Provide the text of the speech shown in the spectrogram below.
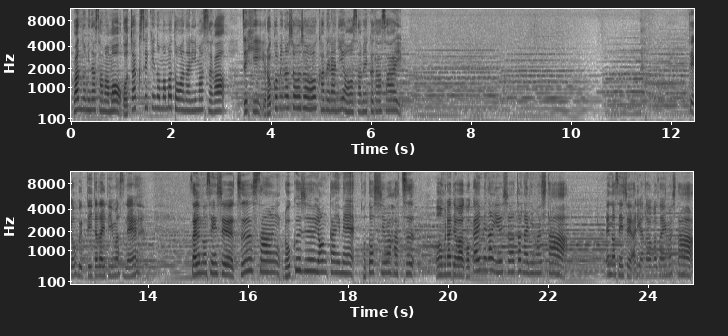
う。ファンの皆様もご着席のままとはなりますがぜひ喜びの症状をカメラにお収めください。手を振っていただいていますね。さ宇野選手通算64回目今年は初大村では5回目の優勝となりました。宇野選手ありがとうございました。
